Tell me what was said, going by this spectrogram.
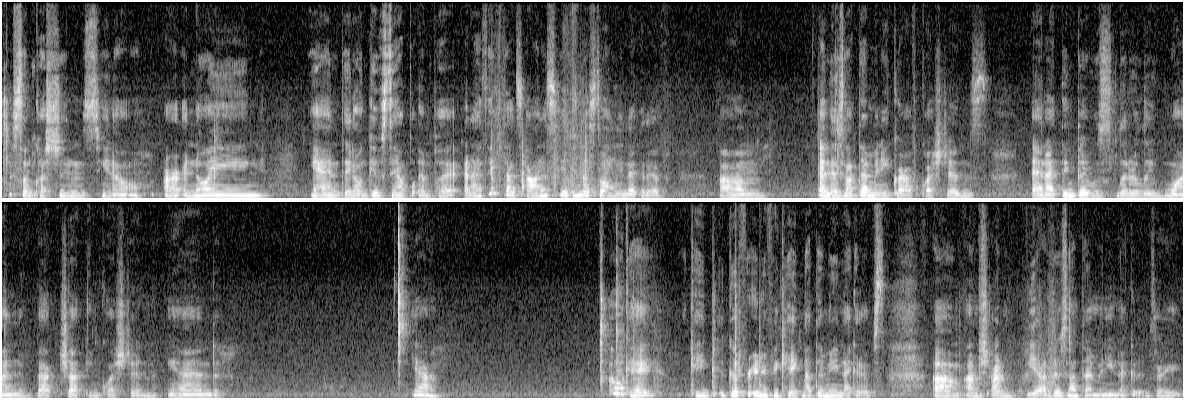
some questions, you know, are annoying and they don't give sample input. And I think that's honestly, I think that's the only negative. Um, and there's not that many graph questions. And I think there was literally one back backtracking question. And yeah. Okay. Okay, good for interview cake. Not that many negatives. Um, I'm, I'm, yeah, there's not that many negatives, right?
